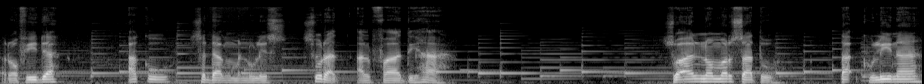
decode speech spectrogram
Rofidah? Aku sedang menulis surat Al-Fatihah Soal nomor satu Tak kulina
